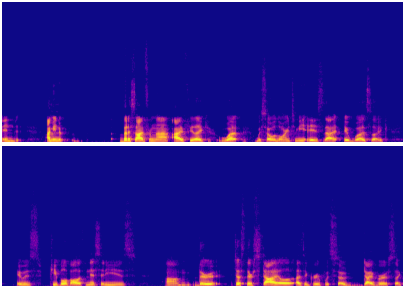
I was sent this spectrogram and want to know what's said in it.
and i mean but aside from that i feel like what was so alluring to me is that it was like it was people of all ethnicities um their just their style as a group was so diverse like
